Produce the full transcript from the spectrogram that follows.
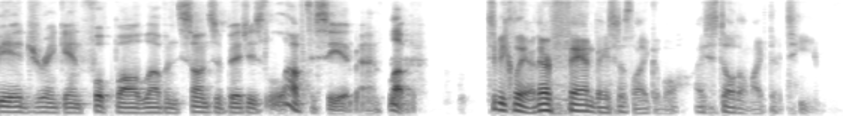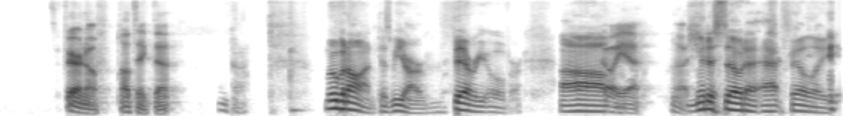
beer drinking, football loving sons of bitches. Love to see it, man. Love it. To be clear, their fan base is likable. I still don't like their team. Fair enough. I'll take that. Okay moving on because we are very over. Oh, um, oh yeah, oh, Minnesota at Philly.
